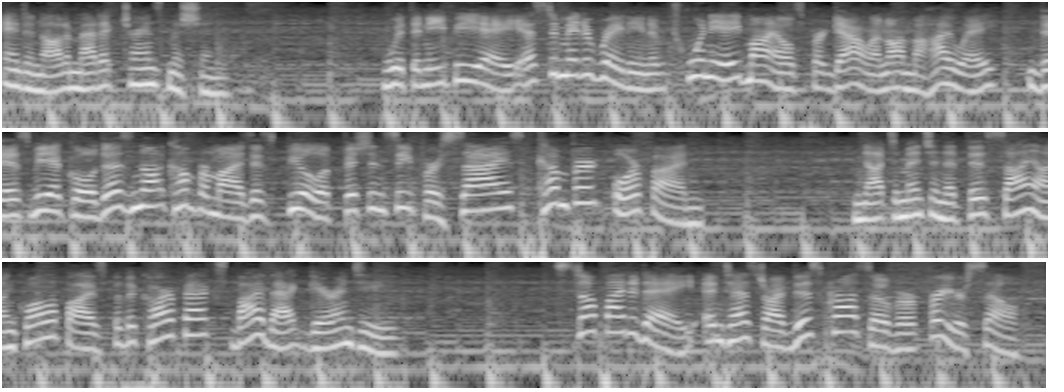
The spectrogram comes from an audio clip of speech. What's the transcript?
and an automatic transmission. With an EPA estimated rating of 28 miles per gallon on the highway, this vehicle does not compromise its fuel efficiency for size, comfort, or fun. Not to mention that this Scion qualifies for the Carfax buyback guarantee. Stop by today and test drive this crossover for yourself.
